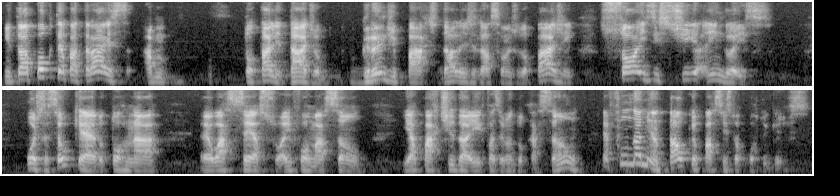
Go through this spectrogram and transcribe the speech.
Então, há pouco tempo atrás, a totalidade, ou grande parte da legislação antidopagem só existia em inglês. Poxa, se eu quero tornar é, o acesso à informação e a partir daí fazer uma educação, é fundamental que eu passe isso a português.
